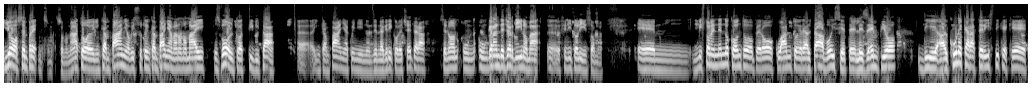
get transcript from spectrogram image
io ho sempre, insomma, sono nato in campagna, ho vissuto in campagna, ma non ho mai svolto attività eh, in campagna, quindi in aziende agricole, eccetera, se non un, un grande giardino, ma eh, finito lì, insomma. E, mh, mi sto rendendo conto però quanto in realtà voi siete l'esempio di alcune caratteristiche che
